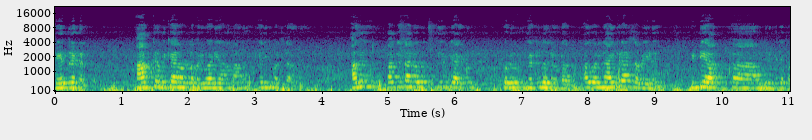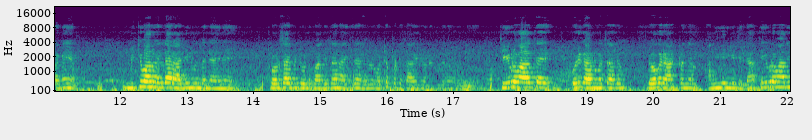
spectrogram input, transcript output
കേന്ദ്രങ്ങൾ ആക്രമിക്കാനുള്ള പരിപാടിയാണെന്നാണ് എനിക്ക് മനസ്സിലാകുന്നത്. അത് പാകിസ്ഥാൻ ഒരു തീർച്ചയായിട്ടും ഒരു ഞെട്ടുതലുണ്ടാക്കും അതുപോലെ തന്നെ ഐക്യരാഷ്ട്രസഭയിൽ ഇന്ത്യ അവതരിപ്പിച്ച പ്രമേയം മിക്കവാറും എല്ലാ രാജ്യങ്ങളും തന്നെ അതിനെ പ്രോത്സാഹിപ്പിച്ചുകൊണ്ട് പാകിസ്ഥാൻ ഐക്യരാഷ്ട്രത്തിൽ ഒറ്റപ്പെട്ട നിലനിൽക്കുന്നത് തീവ്രവാദത്തെ ഒരു കാരണവശാലും ലോകരാഷ്ട്രങ്ങൾ അംഗീകരിക്കത്തില്ല. തീവ്രവാദി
